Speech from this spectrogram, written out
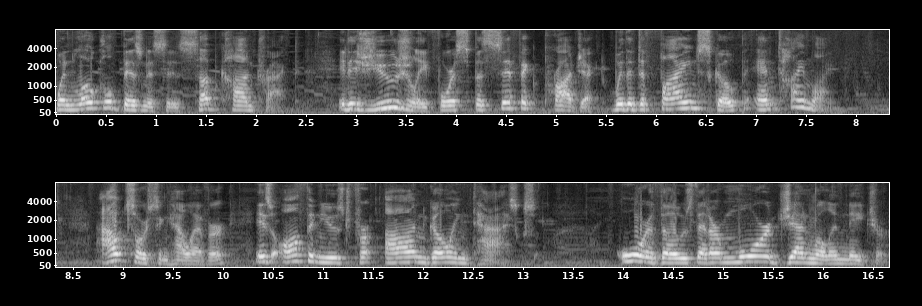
When local businesses subcontract, it is usually for a specific project with a defined scope and timeline. Outsourcing, however, is often used for ongoing tasks or those that are more general in nature.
